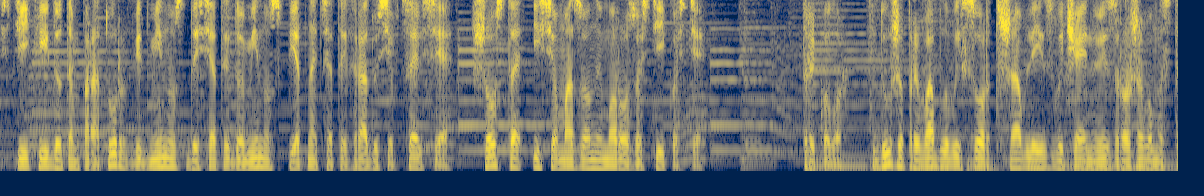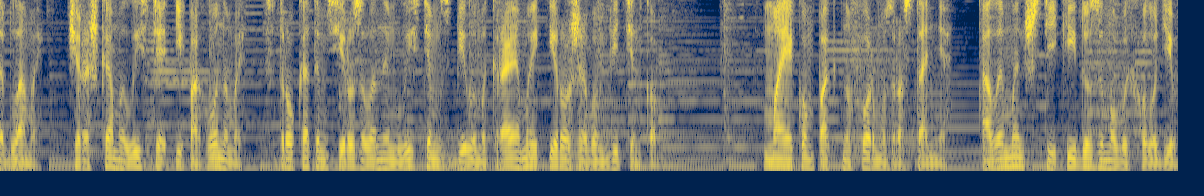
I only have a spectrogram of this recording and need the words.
Стійкий до температур від мінус 10 до мінус 15 градусів Цельсія, 6 і 7 зони морозостійкості. Триколор дуже привабливий сорт шавлії звичайної з рожевими стеблами, черешками листя і пагонами, строкатим сіро-зеленим листям з білими краями і рожевим відтінком. Має компактну форму зростання, але менш стійкий до зимових холодів,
